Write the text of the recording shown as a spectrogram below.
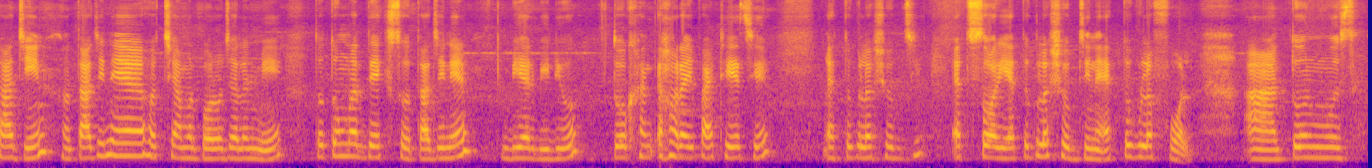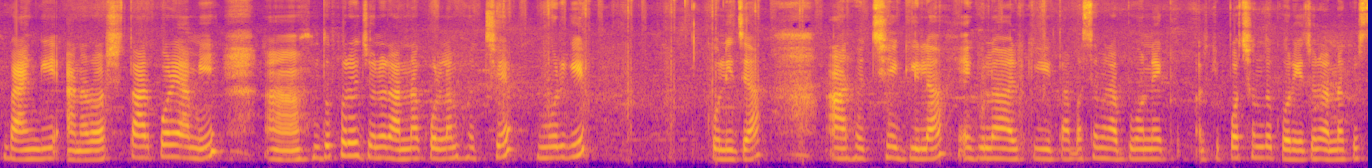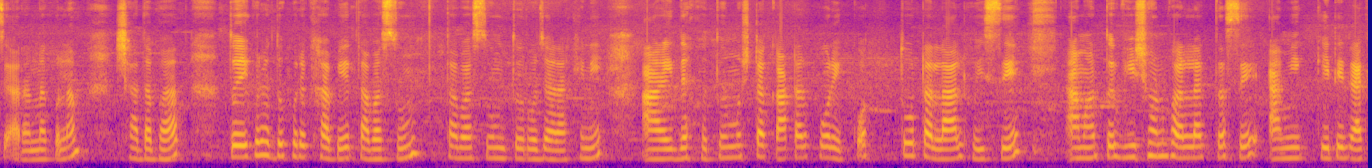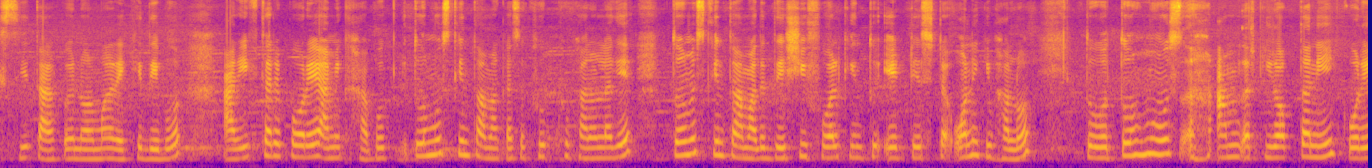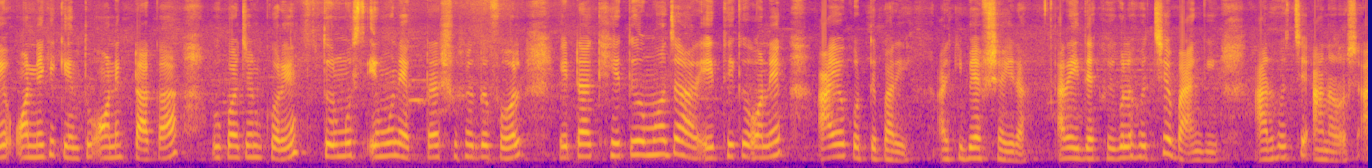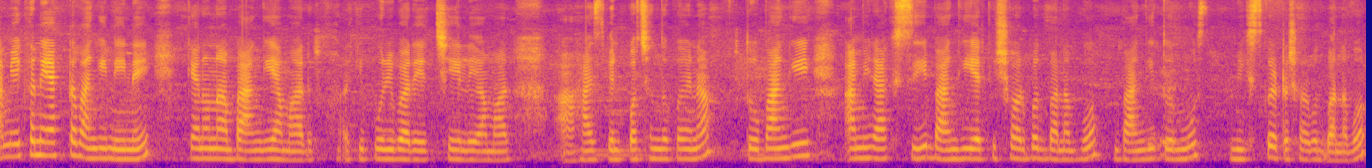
তাজিন তাজিনে হচ্ছে আমার বড় জালের মেয়ে। তো তোমরা দেখছ তাজিনের বিয়ার ভিডিও তো ওখান ওরাই পাঠিয়েছে এতগুলো সবজি। এত সরি এতগুলো সবজি না, এতগুলো ফল। আর তরমুজ, বাঙ্গি, আনারস। তারপরে আমি দুপুরের জন্য রান্না করলাম হচ্ছে মুরগির কলিজা। আর হচ্ছে গিলা, এগুলো আর কি তাবাসমের আব্বু অনেক আর কি পছন্দ করে, এই জন্য রান্না করছে আর রান্না করলাম সাদা ভাত। তো এগুলো দুপুরে খাবে তাবাসুম তাবাসুম তো রোজা রাখেনি। আর এই দেখো তরমুজটা কাটার পরে কতটা লাল হয়েছে আমার তো ভীষণ ভালো লাগতেছে। আমি কেটে রাখছি, তারপরে নর্মাল রেখে দেব। আর ইফতারের পরে আমি খাব তরমুজ কিন্তু আমার কাছে খুব খুব ভালো লাগে। তরমুজ কিন্তু আমাদের দেশি ফল, কিন্তু এর টেস্টটা অনেকই ভালো। তো তরমুজ আর কি রপ্তানি করে অনেকে কিন্তু অনেক টাকা উপার্জন করে। তরমুজ এমন একটা সুস্বাদু ফল, এটা খেতেও মজা আর এর থেকে অনেক আয়ও করতে পারে আর কি ব্যবসায়ীরা। আর এই দেখো, এগুলো হচ্ছে বাঙ্গি আর হচ্ছে আনারস। আমি এখানে একটা বাঙ্গি নিই নেই, কেননা বাঙ্গি আমার আর কি পরিবারের ছেলে আমার হাজব্যান্ড পছন্দ করে না। তো বাঙ্গি আমি রাখছি, বাঙ্গি আর কি শরবত বানাবো। বাঙ্গি, তরমুজ মিক্স করে একটা শরবত বানাবো।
